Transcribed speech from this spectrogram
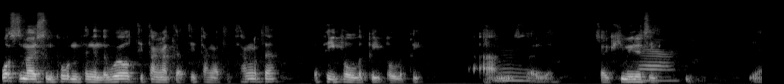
what's the most important thing in the world? Te tangata, te tangata, te tangata, the people, the people, the people. Um, mm. So yeah, so community. Yeah. yeah.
